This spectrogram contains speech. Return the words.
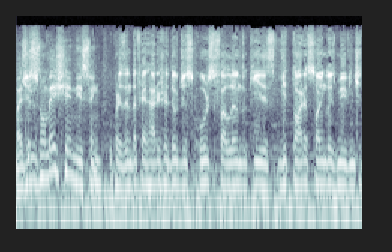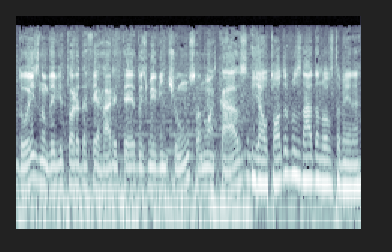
Mas eles vão mexer nisso, hein? O presidente da Ferrari já deu discurso falando que vitória só em 2022, não vê vitória da Ferrari até 2021, só num acaso. E autódromos nada novo também, né?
